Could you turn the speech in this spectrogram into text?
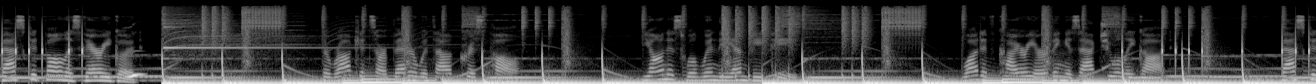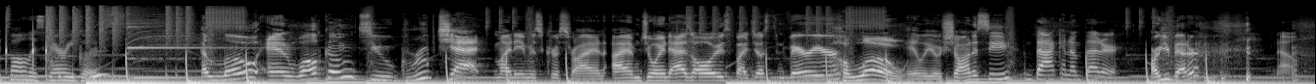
Basketball is very good. The Rockets are better without Chris Paul. Giannis will win the MVP. What if Kyrie Irving is actually God? Basketball is very good. Hello and welcome to Group Chat. My name is Chris Ryan. I am joined as always by Justin Verrier, Hello. Haley O'Shaughnessy. I'm back and I'm better. Are you better?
